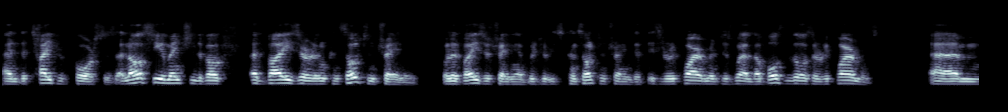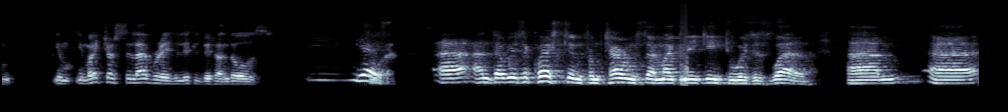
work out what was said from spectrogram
and the type of courses. And also, you mentioned about advisor and consultant training. Well, advisor training, which is consultant training, that is a requirement as well. Now, both of those are requirements. Um, you, you might just elaborate a little bit on those. Yes. Uh, and there was a question from Terence that I might make into it as well. Um, uh,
